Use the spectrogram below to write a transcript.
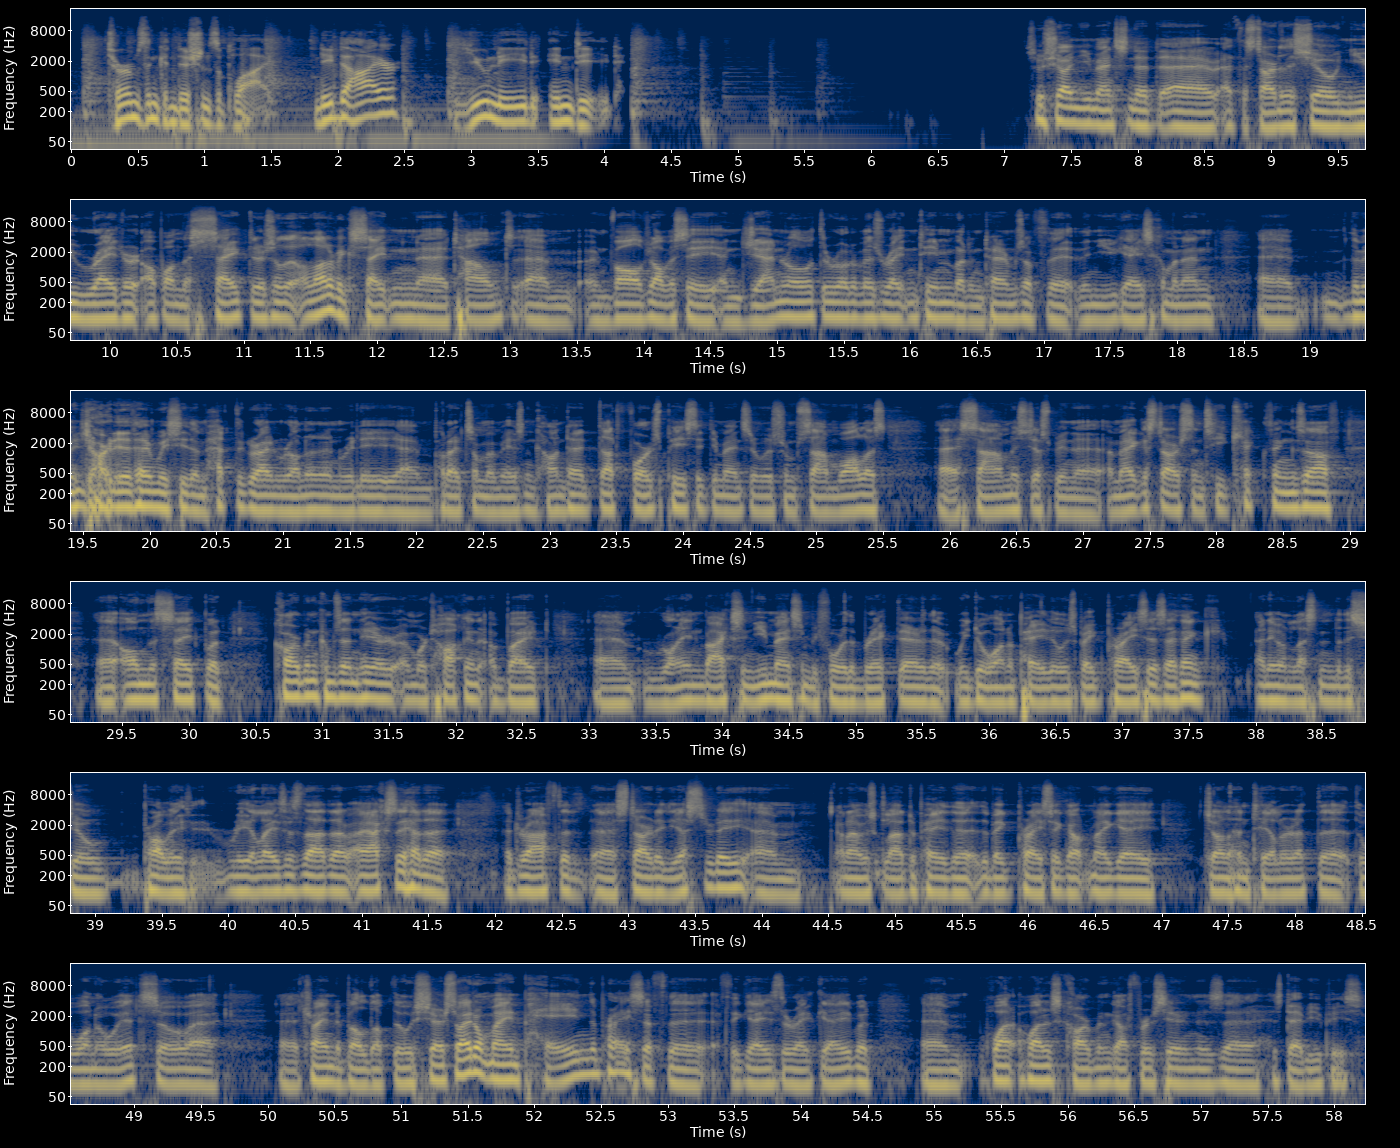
Terms and conditions apply. Need to hire? You need Indeed. So, Shawn, you mentioned it uh, at the start of the show. New writer up on the site. There's a, a lot of exciting uh, talent um, involved, obviously in general with the RotoViz writing team, but in terms of the, the new guys coming in, uh, the majority of the time we see them hit the ground running and really um, put out some amazing content. That first piece that you mentioned was from Sam Wallace. Uh, Sam has just been a, a megastar since he kicked things off uh, on the site. But Corbin comes in here and we're talking about um, running backs. And you mentioned before the break there that we don't want to pay those big prices. I think anyone listening to the show probably realizes that. I, actually had a, a draft that uh, started yesterday um, and I was glad to pay the, the big price. I got my guy Jonathan Taylor at the, the 108. So, uh, uh, trying to build up those shares. So I don't mind paying the price if the if the guy's the right guy. But um, what what has Corbin got for us here in his uh, his debut piece?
